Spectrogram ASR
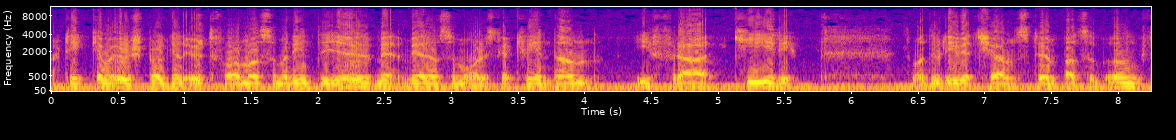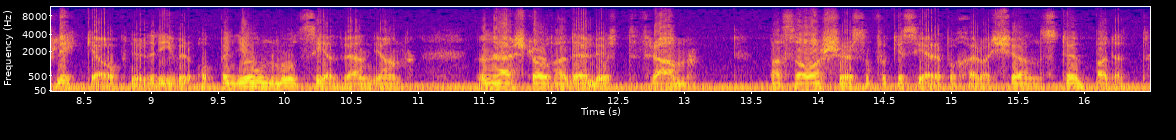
Artikeln var ursprungligen utformad som en intervju med, med den somaliska kvinnan Ifra Kiri som hade blivit könsstympad som ung flicka och nu driver opinion mot sedvänjan. Men Härslov hade lyft fram passager som fokuserar på själva könsstympandet.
